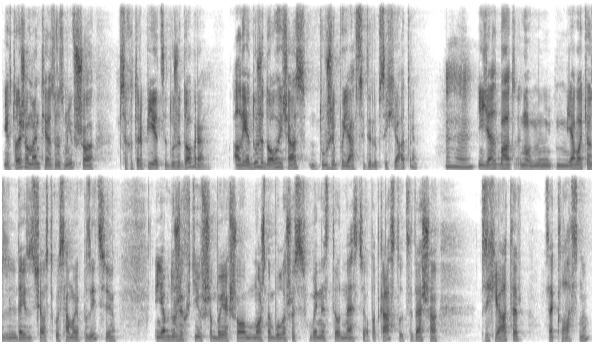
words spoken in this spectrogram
і в той же момент я зрозумів, що психотерапія це дуже добре. Але я дуже довгий час дуже боявся йти до психіатра. Угу. І я багато ну, я багатьох людей зустрічав з такою самою позицією. І я б дуже хотів, щоб якщо можна було щось винести одне з цього подкасту, це те, що психіатр це класно,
